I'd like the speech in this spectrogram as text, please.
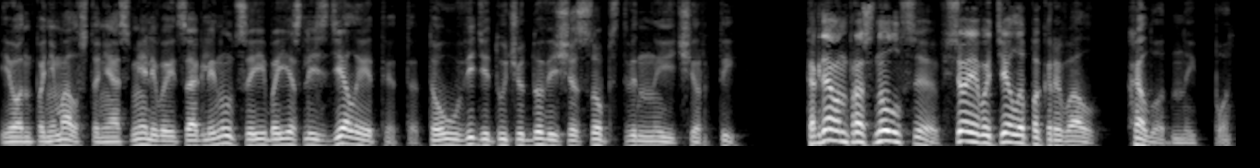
И он понимал, что не осмеливается оглянуться, ибо если сделает это, то увидит у чудовища собственные черты. Когда он проснулся, все его тело покрывал холодный пот.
